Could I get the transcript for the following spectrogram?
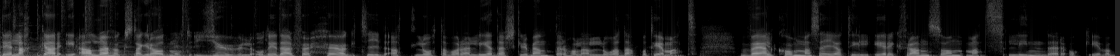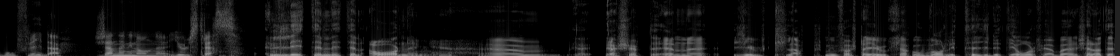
Det lackar i allra högsta grad mot jul och det är därför hög tid att låta våra ledarskribenter hålla låda på temat. Välkomna säger jag till Erik Fransson, Mats Linder och Eva Bofride. Känner ni någon julstress? En liten, liten aning. Um, jag, jag, köpte en uh, julklapp, min första julklapp ovanligt tidigt i år för jag började känna att det,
